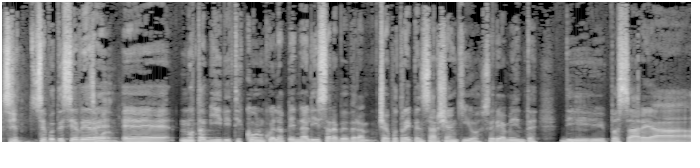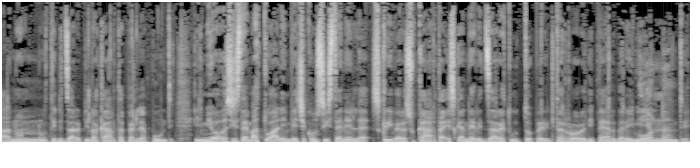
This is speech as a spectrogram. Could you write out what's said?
Sì. se, se potessi avere Siamo- eh, Notability con quella penna lì sarebbe veramente... Cioè, potrei pensarci anch'io, seriamente, di Mm. passare a, non utilizzare più la carta per gli appunti. Il mio sistema attuale invece consiste nel scrivere su carta e scannerizzare tutto per il terrore di perdere i miei Con appunti.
